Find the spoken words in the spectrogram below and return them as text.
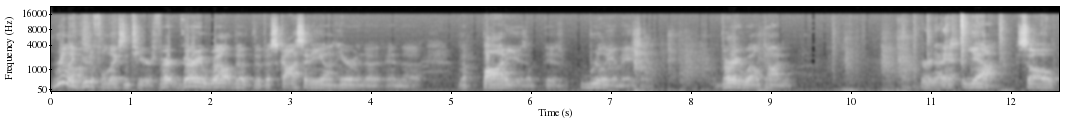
Really Awesome. beautiful legs and tears. Very very well. The, the viscosity on here and the and the the body is a, is really amazing. Very well done. Very nice. And- yeah. So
